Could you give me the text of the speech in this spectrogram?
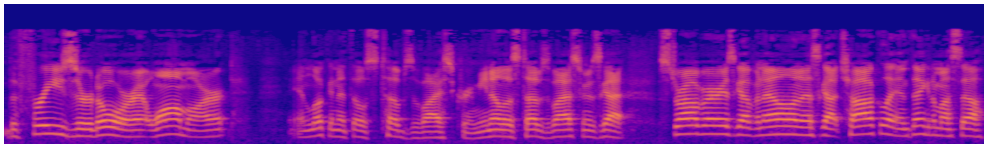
the freezer door at Walmart and looking at those tubs of ice cream. You know, those tubs of ice cream, it's got strawberries, got vanilla, and it's got chocolate, and thinking to myself,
